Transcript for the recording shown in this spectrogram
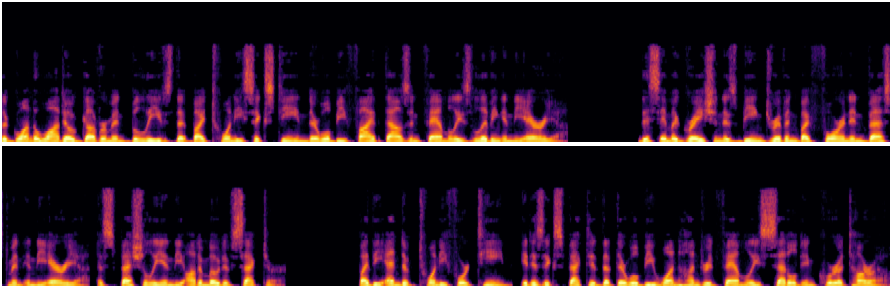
The Guanajuato government believes that by 2016 there will be 5,000 families living in the area. This immigration is being driven by foreign investment in the area, especially in the automotive sector. By the end of 2014, it is expected that there will be 100 families settled in Querétaro.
